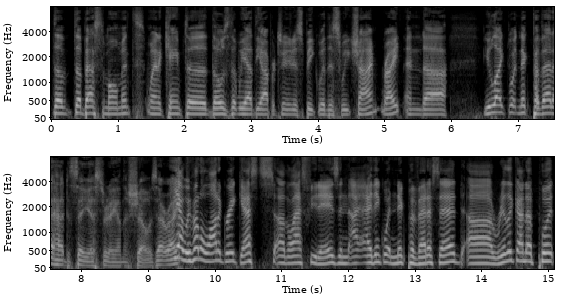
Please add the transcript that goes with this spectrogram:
the the best moment when it came to those that we had the opportunity to speak with this week, Shime, right? And uh, you liked what Nick Pivetta had to say yesterday on the show, is that right? Yeah, we've had a lot of great guests uh, the last few days, and I, I think what Nick Pivetta said uh, really kind of put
